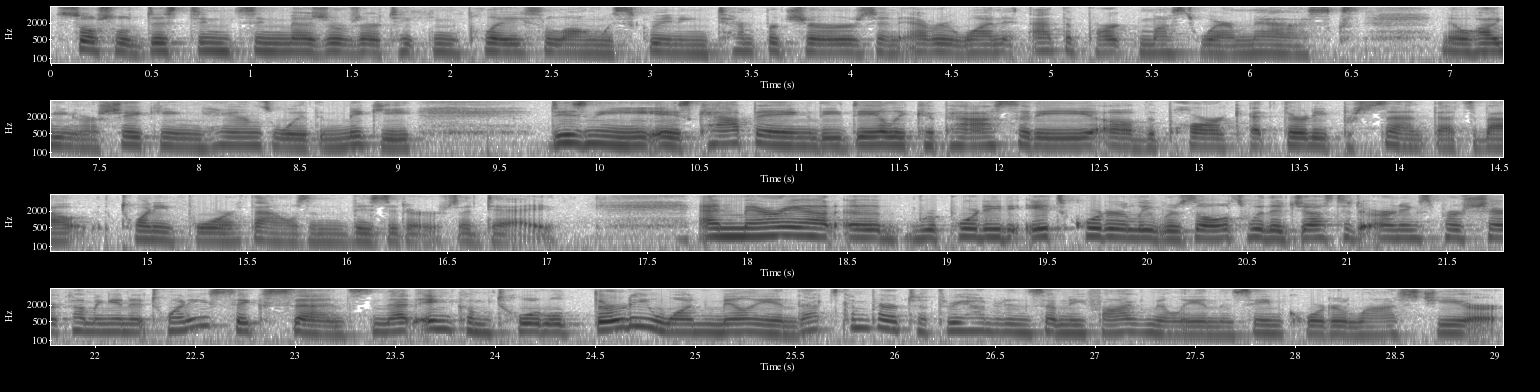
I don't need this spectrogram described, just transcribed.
Social distancing measures are taking place along with screening temperatures, and everyone at the park must wear masks. No hugging or shaking hands with Mickey. Disney is capping the daily capacity of the park at 30%. That's about 24,000 visitors a day. And Marriott uh, reported its quarterly results with adjusted earnings per share coming in at 26 cents. Net income totaled 31 million. That's compared to 375 million the same quarter last year.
